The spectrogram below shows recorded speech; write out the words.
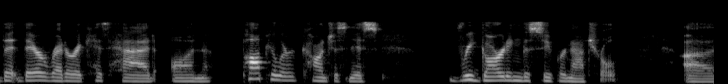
that their rhetoric has had on popular consciousness regarding the supernatural. Uh,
